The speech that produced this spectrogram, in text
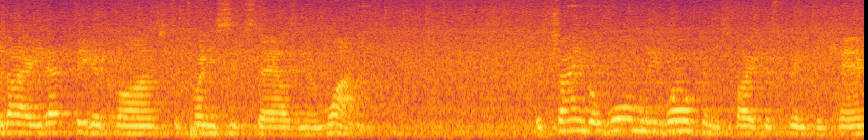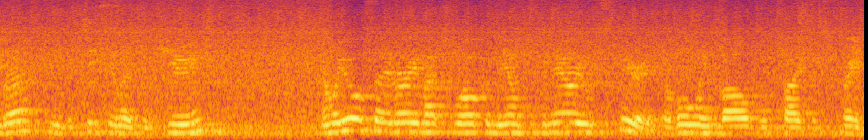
Today, that figure climbs to 26,001. The Chamber warmly welcomes Focus Print to Canberra, in particular to Hume, and we also very much welcome the entrepreneurial spirit of all involved with Focus Print.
